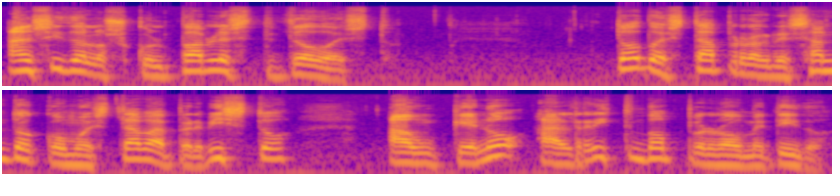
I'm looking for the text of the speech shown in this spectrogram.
han sido los culpables de todo esto. Todo está progresando como estaba previsto, aunque no al ritmo prometido.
